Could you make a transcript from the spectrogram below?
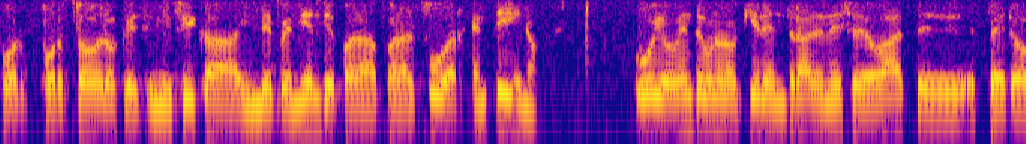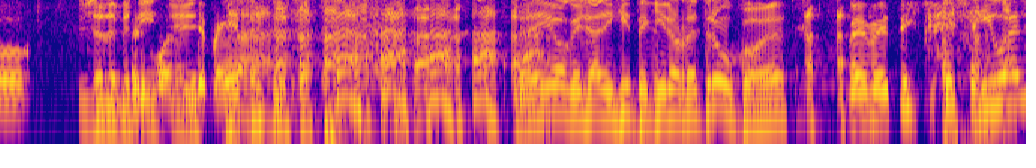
por, por todo lo que significa Independiente para, para el fútbol argentino. Obviamente uno no quiere entrar en ese debate, pero Ya te metiste, bueno, ¿eh? Independiente Te digo que ya dijiste quiero retruco, ¿eh? me metiste. Igual,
